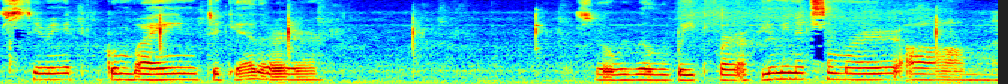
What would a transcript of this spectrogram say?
Stirring it combine together. So we will wait for a few minutes somewhere um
